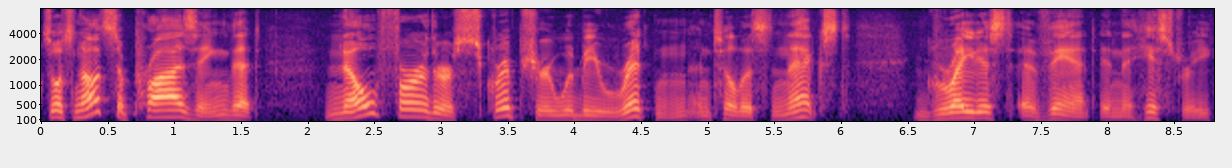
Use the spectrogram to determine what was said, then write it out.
So it's not surprising that no further scripture would be written until this next greatest event in the history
